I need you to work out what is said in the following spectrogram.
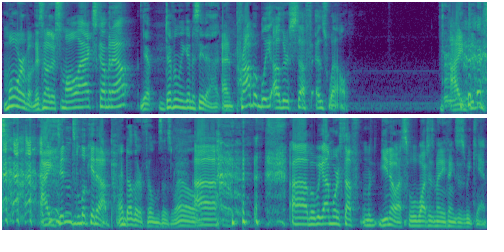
more of them. There's another small axe coming out, Yep, definitely going to see that. and probably other stuff as well. I didn't. I didn't look it up. And other films as well. Uh, but we got more stuff. You know us. We'll watch as many things as we can.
